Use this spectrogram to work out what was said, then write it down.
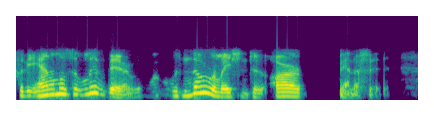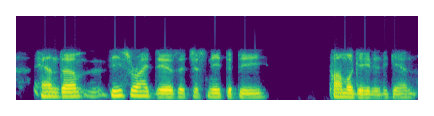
for the animals that live there, with no relation to our benefit. And um, these are ideas that just need to be promulgated again.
